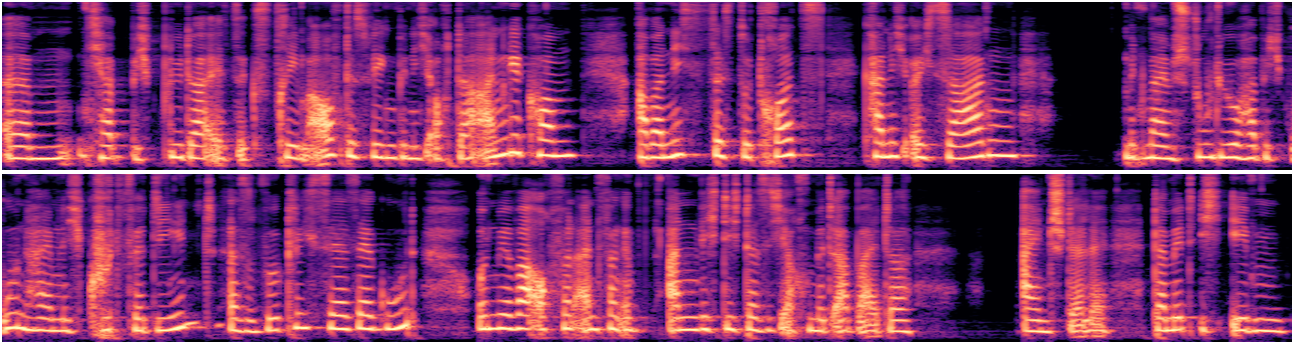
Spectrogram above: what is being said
ähm, ich habe ich blühe da jetzt extrem auf, deswegen bin ich auch da angekommen. Aber nichtsdestotrotz kann ich euch sagen, mit meinem Studio habe ich unheimlich gut verdient, also wirklich sehr, sehr gut. Und mir war auch von Anfang an wichtig, dass ich auch Mitarbeiter einstelle, damit ich eben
